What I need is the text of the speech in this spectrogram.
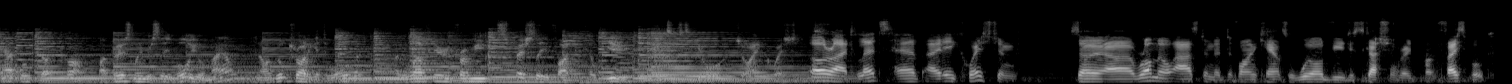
at outlook.com. I personally receive all your mail, and I will try to get to all of it. I love hearing from you, especially if I can help you get answers to your giant questions. All right, let's have a question. So, uh, Rommel asked in the Divine Council Worldview discussion group on Facebook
